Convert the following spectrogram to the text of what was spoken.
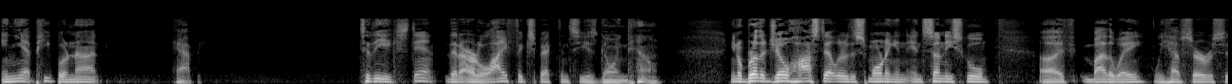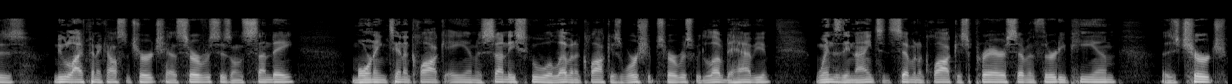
And yet people are not happy. To the extent that our life expectancy is going down. You know, Brother Joe Hostetler this morning in, in Sunday school. Uh, if, by the way, we have services. New Life Pentecostal Church has services on Sunday morning, 10 o'clock a.m. is Sunday school, 11 o'clock is worship service. We'd love to have you. Wednesday nights at 7 o'clock is prayer, 7.30 p.m. is church,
